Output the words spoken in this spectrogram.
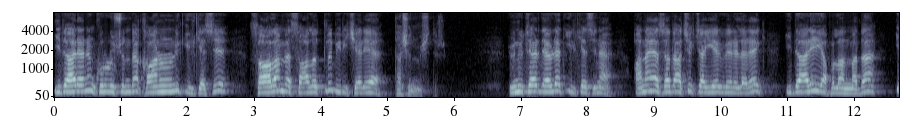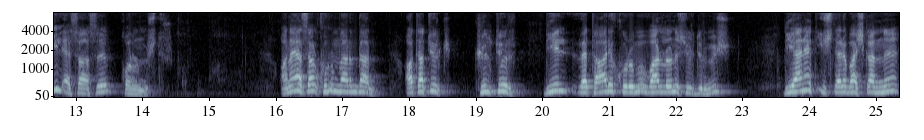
idarenin kuruluşunda kanunilik ilkesi sağlam ve sağlıklı bir içeriğe taşınmıştır. Üniter devlet ilkesine anayasada açıkça yer verilerek idari yapılanmada il esası korunmuştur. Anayasal kurumlarından Atatürk Kültür, Dil ve Tarih Kurumu varlığını sürdürmüş. Diyanet İşleri Başkanlığı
